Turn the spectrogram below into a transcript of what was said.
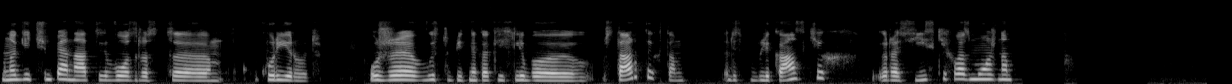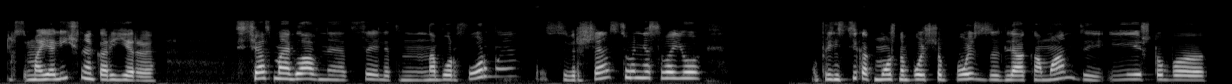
Многие чемпионаты возраст э, курируют уже выступить на каких-либо стартах, там, республиканских, российских, возможно. Моя личная карьера. Сейчас моя главная цель – это набор формы, совершенствование свое, принести как можно больше пользы для команды, и чтобы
